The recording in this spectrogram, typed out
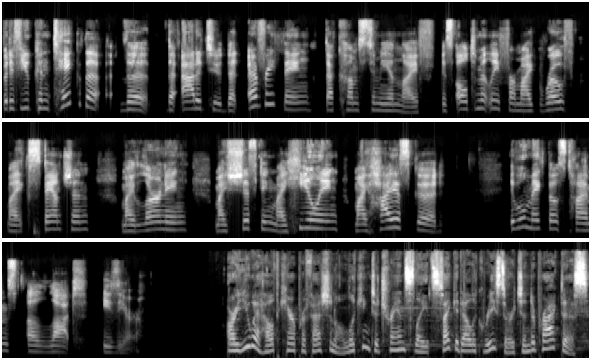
but if you can take the the the attitude that everything that comes to me in life is ultimately for my growth my expansion my learning my shifting my healing my highest good it will make those times a lot easier are you a healthcare professional looking to translate psychedelic research into practice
